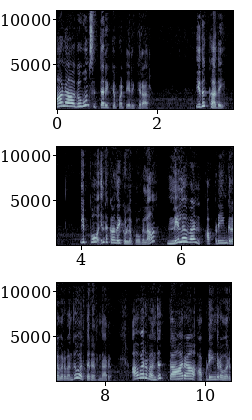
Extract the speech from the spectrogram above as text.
ஆணாகவும் சித்தரிக்கப்பட்டிருக்கிறார். இது கதை. இப்போ இந்த கதைக்குள்ள போகலாம். நிலவன் அப்படிங்கிறவர் வந்து ஒருத்தர் இருந்தார். அவர் வந்து தாரா அப்படிங்கிற ஒரு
